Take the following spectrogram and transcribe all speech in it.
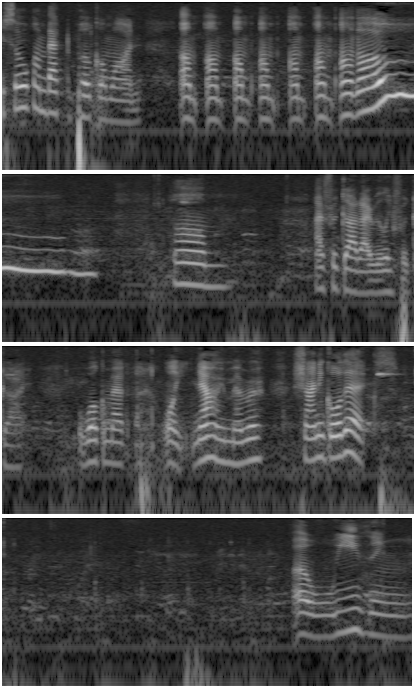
so welcome back to Pokemon. Um, um, um, um, um, um, um, oh, um, I forgot. I really forgot. Welcome back. Wait, now I remember. Shiny Gold X. A Weezing.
